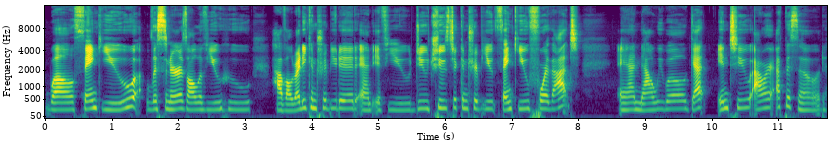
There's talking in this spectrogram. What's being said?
Well, thank you, listeners, all of you who have already contributed, and if you do choose to contribute, thank you for that. And now we will get into our episode.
